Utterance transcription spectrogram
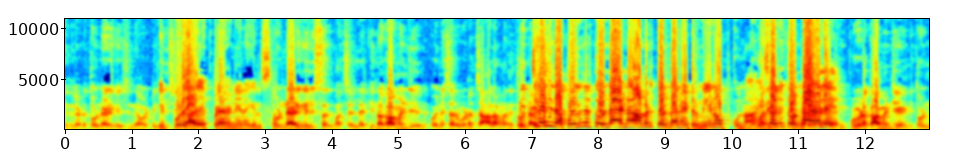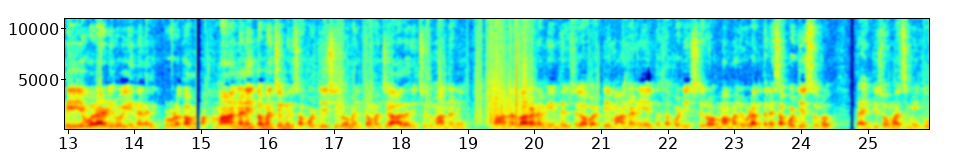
ఎందుకంటే తొండాడి గెలిచింది కాబట్టి ఇప్పుడు ఎప్పుడైనా నేనే గెలుస్తాను తొండాడి గెలుస్తుంది మా చెల్లె. కింద కామెంట్ చేయండి. పోయినసారి కూడా చాలా మంది తొండాడి పిచ్చిలేసింది పోయినసారి తొండ ఆడినా కాబట్టి తొండ నెట్టరు నేను ఒప్పుకున్నా. ఈసారి తొండ ఆడలే ఇప్పుడు కూడా కామెంట్ చేయండి. తొండి ఎవరు ఆడిరు ఏందనేది ఇప్పుడు కూడా కామెంట్ మా- అన్నని ఎంతో మంచిగా మీరు సపోర్ట్ చేసిర్రు. ఎంతో మంచిగా ఆదరించారు మా అన్నని. మా అన్న ద్వారానే మేము తెలుసు కాబట్టి మా అన్నని ఎంత సపోర్ట్ చేసిర్రో మమ్మల్ని కూడా అంతనే సపోర్ట్ చేస్తుర్రు. థ్యాంక్ యూ సో మచ్ మీకు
